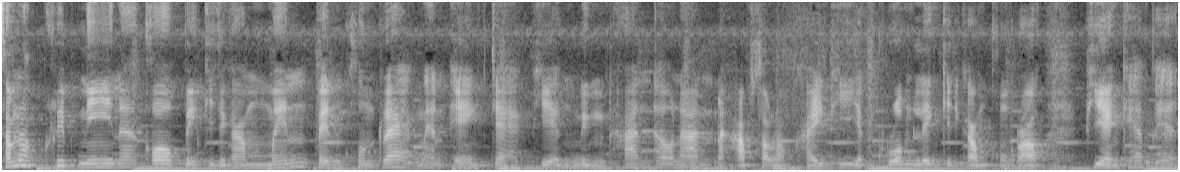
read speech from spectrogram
สำหรับคลิปนี้นะก็เป็นกิจกรรมเม้นเป็นคนแรกนั่นเองแจกเพียง 1 ท่านเท่านั้นนะครับสำหรับใครที่อยากร่วมเล่นกิจกรรมของเราเพียงแค่เพื่อน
